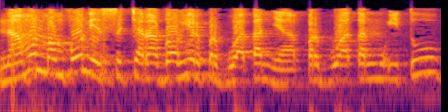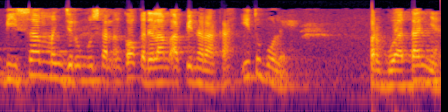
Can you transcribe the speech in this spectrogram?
Namun memfonis secara dohir perbuatannya, perbuatanmu itu bisa menjerumuskan engkau ke dalam api neraka, itu boleh. Perbuatannya.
